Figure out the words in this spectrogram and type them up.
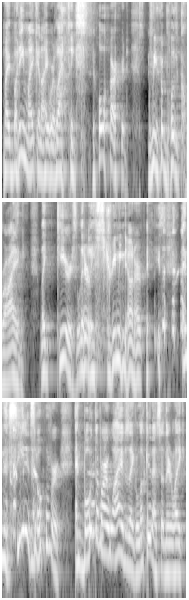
my buddy Mike and I were laughing so hard. We were both crying, like tears literally streaming down our face. And the scene is over. And both of our wives like look at us and they're like,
